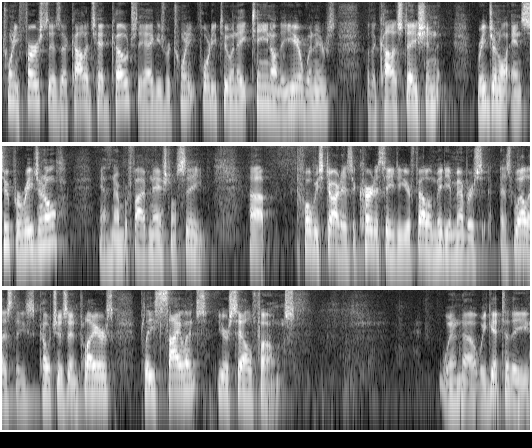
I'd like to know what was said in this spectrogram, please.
21st as a college head coach. The Aggies were 20, 42 and 18 on the year, winners of the College Station Regional and Super Regional, and the number five national seed. Uh, before we start, as a courtesy to your fellow media members as well as these coaches and players, please silence your cell phones. When uh, we get to the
